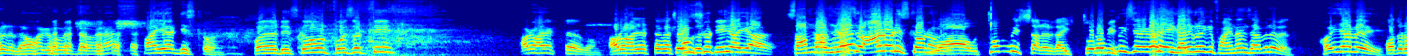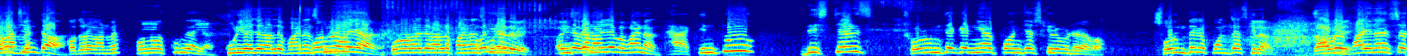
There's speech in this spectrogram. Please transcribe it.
বলে দাও আমাকে বলতে হবে না। পাঁচ হাজার ডিসকাউন্ট ডিসকাউন্ট পঁয়ষট্টি? আরও হাজার টাকা কম। আরও হাজার টাকা চৌষট্টি? চৌষট্টি হাজার। সামনে সামনে আসলে? আরও ডিসকাউন্ট হবে। ওয়াও চব্বিশ সালের গাড়ি চব্বিশ। 24 এর গাড়ি। এই গাড়িগুলো কি ফাইন্যান্স অ্যাভেলেবেল হয়ে যাবে। কত টাকা চিন্তা। কত টাকা আনবে? পনেরো কুড়ি হাজার। কুড়ি হাজার আনলে ফাইন্যান্স পনেরো হাজার। পনেরো হাজার আনলে ফাইন্যান্স হয়ে যাবে, হয়ে যাবে। ফাইন্যান্স হ্যাঁ কিন্তু ডিস্টেন্স শোরুম থেকে নিয়ে পঞ্চাশ কিলোমিটার শোরুম থেকে পঞ্চাশ কিলো ফাইন্যান্সটা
